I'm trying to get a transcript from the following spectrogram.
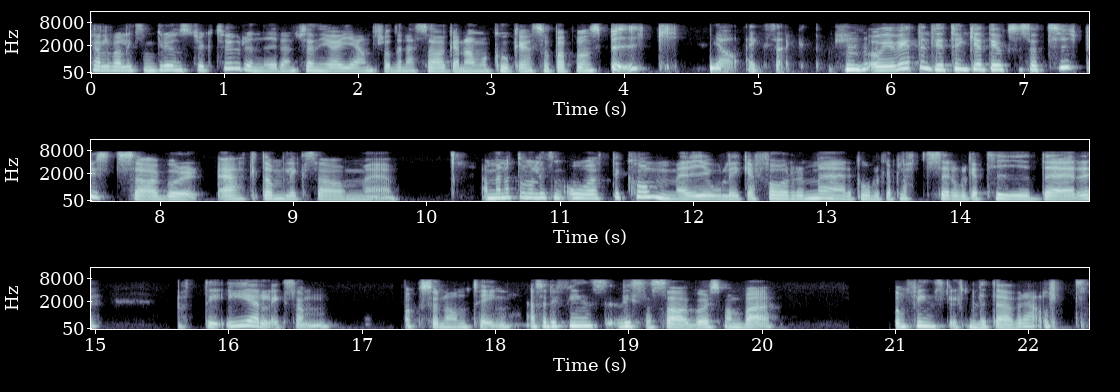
själva liksom grundstrukturen i den känner jag igen från den här sagan om att koka soppa på en spik. Ja, exakt. Och jag vet inte, jag tänker att det är också så typiskt sagor att de liksom eh, Ja, men att de liksom återkommer i olika former på olika platser, olika tider. Att det är liksom också någonting. Alltså det finns vissa sagor som man bara, de finns liksom lite överallt.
